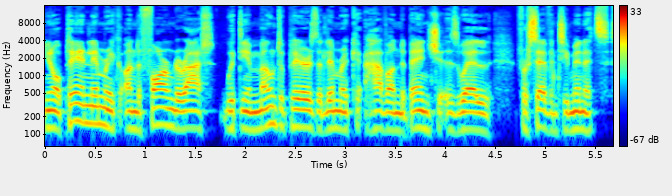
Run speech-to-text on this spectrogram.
you know, playing Limerick on the form they're at, with the amount of players that Limerick have on the bench as well for seventy minutes,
